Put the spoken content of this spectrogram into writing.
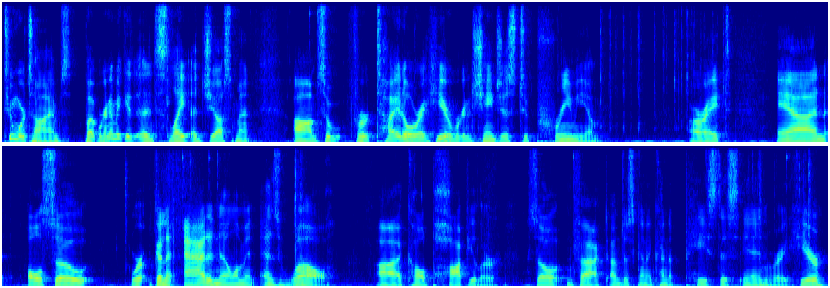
two more times, but we're gonna make a slight adjustment. Um, so for title right here, we're gonna change this to premium, all right? And also, we're gonna add an element as well uh, called popular. So in fact, I'm just gonna kind of paste this in right here.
